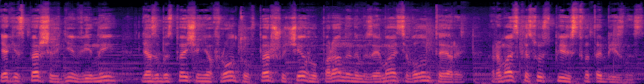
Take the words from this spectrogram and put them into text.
як і з перших днів війни, для забезпечення фронту в першу чергу пораненими займаються волонтери, громадське суспільство та бізнес.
